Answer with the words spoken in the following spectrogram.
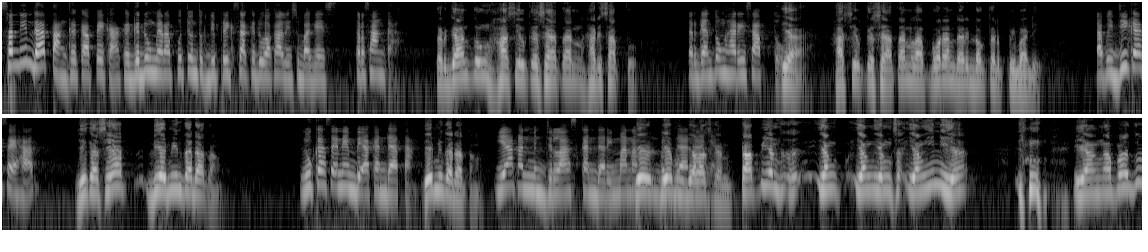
Senin datang ke KPK, ke Gedung Merah Putih untuk diperiksa kedua kali sebagai tersangka. Tergantung hasil kesehatan hari Sabtu. Tergantung hari Sabtu? Ya, hasil kesehatan laporan dari dokter pribadi. Tapi jika sehat? Jika sehat, dia minta datang. Lukas NMB akan datang. Dia minta datang. Dia akan menjelaskan dari mana dia, dia menjelaskan. Tapi yang yang yang yang yang ini ya, yang apa itu,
